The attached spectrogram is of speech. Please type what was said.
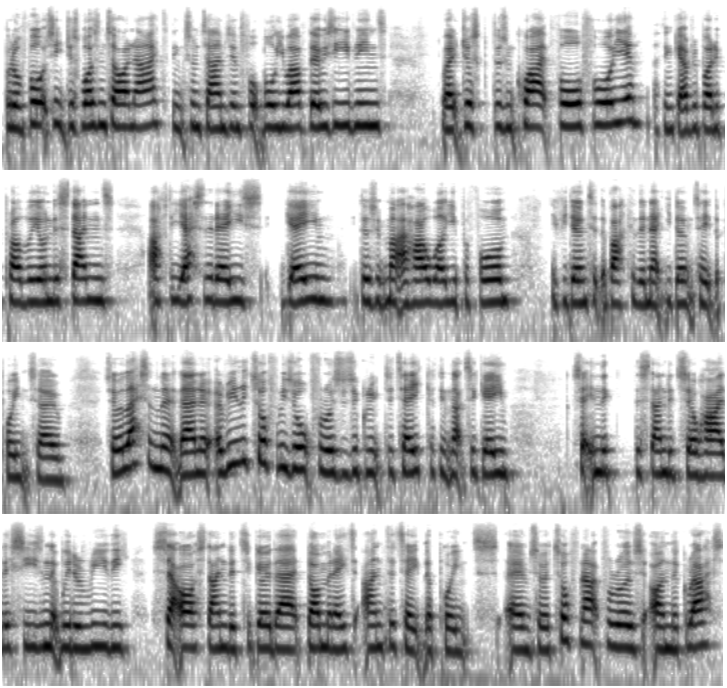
But unfortunately, it just wasn't our night. I think sometimes in football you have those evenings where it just doesn't quite fall for you. I think everybody probably understands after yesterday's game, it doesn't matter how well you perform. If you don't hit the back of the net, you don't take the points home. So a lesson that then, a really tough result for us as a group to take. I think that's a game setting the, the standard so high this season that we'd have really set our standard to go there, dominate and to take the points. Um, so a tough night for us on the grass.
